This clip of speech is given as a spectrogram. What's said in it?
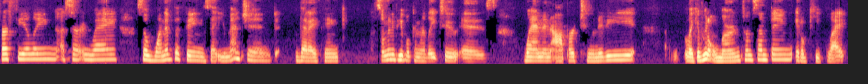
for feeling a certain way. So, one of the things that you mentioned that I think so many people can relate to is when an opportunity, like if we don't learn from something, it'll keep like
